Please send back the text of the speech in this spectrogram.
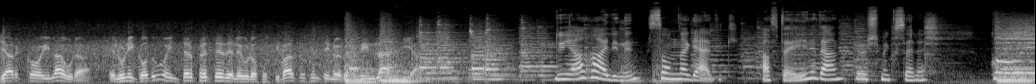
Jarko y Laura, el único dúo intérprete del Eurofestival 69, Finlandia. Dünya halinin sonuna geldik. Haftaya yeniden görüşmek üzere. Silloin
